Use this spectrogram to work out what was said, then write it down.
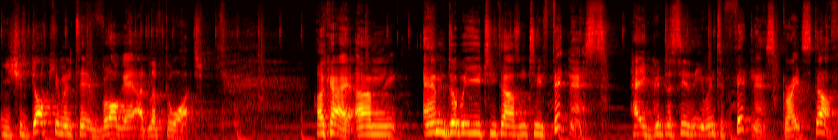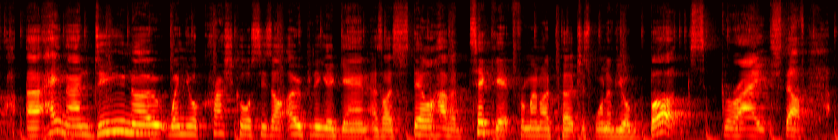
You should document it, vlog it. I'd love to watch. Okay, um, MW2002 Fitness. Hey, good to see that you're into fitness. Great stuff. Uh, hey man, do you know when your crash courses are opening again as I still have a ticket from when I purchased one of your books? Great stuff.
